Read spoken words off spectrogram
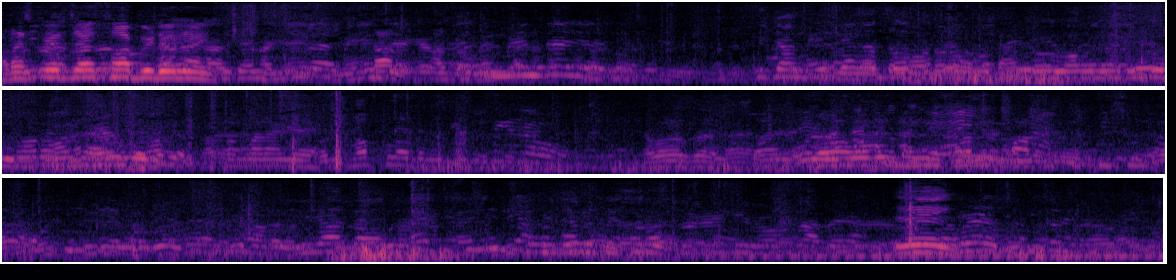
এই আর হাটায় না আর হাটায় না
